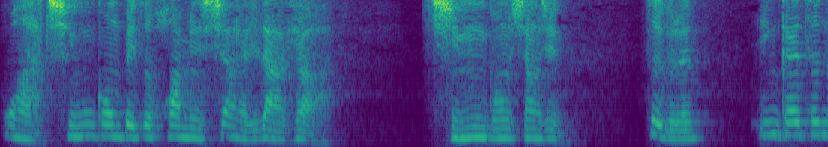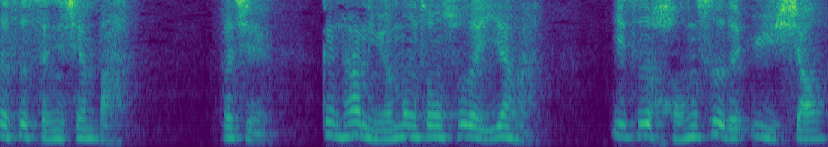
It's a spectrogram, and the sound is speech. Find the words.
哇！秦穆公被这画面吓了一大跳啊！秦穆公相信，这个人应该真的是神仙吧？而且跟他女儿梦中说的一样啊，一只红色的玉箫。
